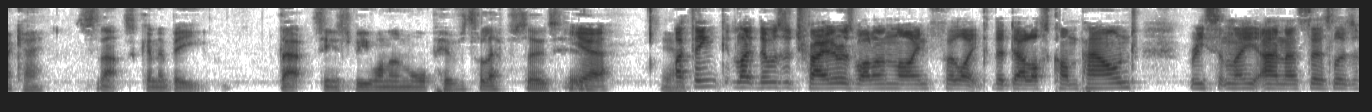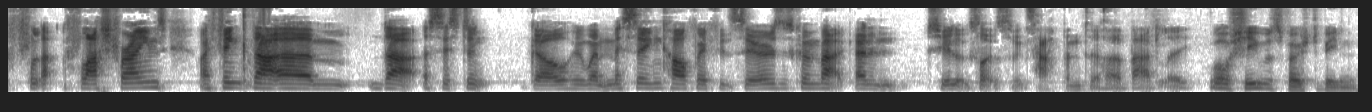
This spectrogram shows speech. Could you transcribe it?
Okay. So that's going to be that seems to be one of the more pivotal episodes here. Yeah. I think like there was a trailer as well online for like the Delos compound recently, and as there's loads of fla- flash frames. I think that um that assistant girl who went missing halfway through the series is coming back, and she looks like something's happened to her badly. Well, she was supposed to be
